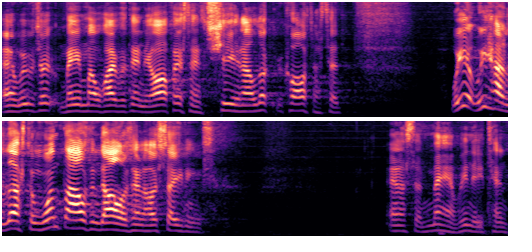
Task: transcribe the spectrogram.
and we were just, me and my wife was in the office, and she and I looked across. I said, we, we had less than $1,000 in our savings. And I said, man, we need $10,000.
